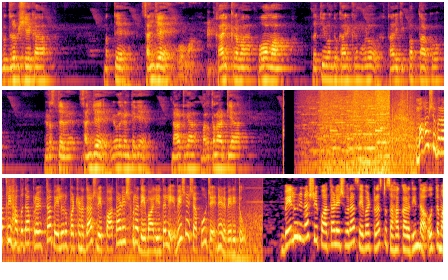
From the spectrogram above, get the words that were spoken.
ರುದ್ರಾಭಿಷೇಕ ಮತ್ತು ಸಂಜೆ ಹೋಮ ಕಾರ್ಯಕ್ರಮ, ಹೋಮ, ಪ್ರತಿಯೊಂದು ಕಾರ್ಯಕ್ರಮಗಳು ತಾರೀಕು ಇಪ್ಪತ್ತ್ನಾಲ್ಕು ನಡೆಸ್ತೇವೆ. ಸಂಜೆ ಏಳು ಗಂಟೆಗೆ ನಾಟಕ, ಭರತನಾಟ್ಯ. ಮಹಾಶಿವರಾತ್ರಿ ಹಬ್ಬದ ಪ್ರಯುಕ್ತ ಬೇಲೂರು ಪಟ್ಟಣದ ಶ್ರೀ ಪಾತಾಳೇಶ್ವರ ದೇವಾಲಯದಲ್ಲಿ ವಿಶೇಷ ಪೂಜೆ ನೆರವೇರಿತು. ಬೇಲೂರಿನ ಶ್ರೀ ಪಾತಾಳೇಶ್ವರ ಸೇವಾ ಟ್ರಸ್ಟ್ ಸಹಕಾರದಿಂದ ಉತ್ತಮ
